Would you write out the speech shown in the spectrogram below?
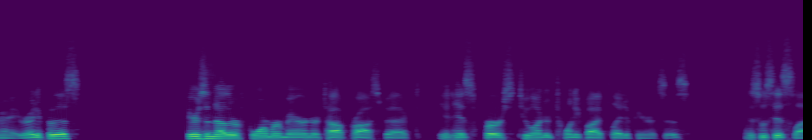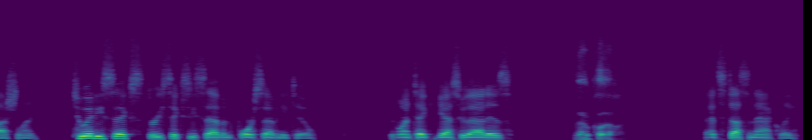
All right, ready for this? Here's another former Mariner top prospect in his first 225 plate appearances. This was his slash line 286, 367, 472. You want to take a guess who that is? No clue. That's Dustin Ackley.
